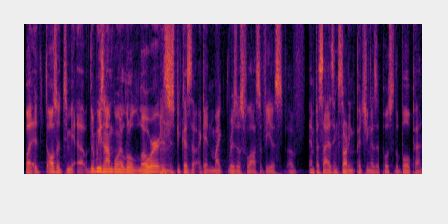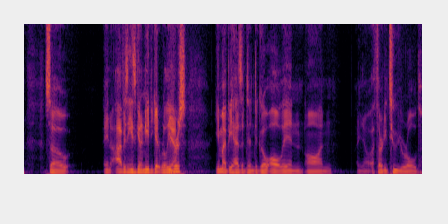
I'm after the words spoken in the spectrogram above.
but it's also to me uh, the reason I'm going a little lower Mm-hmm. is just because uh, again Mike Rizzo's philosophy is of emphasizing starting pitching as opposed to the bullpen. So, and obviously he's going to need to get relievers. He might be hesitant to go all in on you know a 32 year old.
